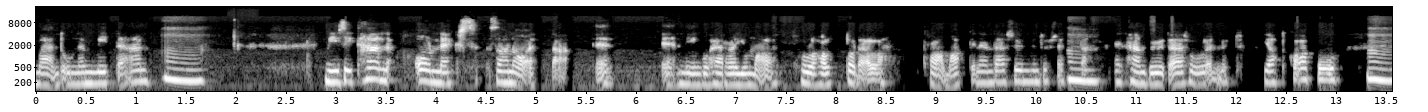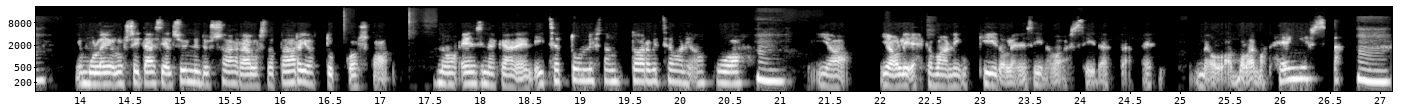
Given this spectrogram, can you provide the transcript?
Mä en tunne mitään. Mm. Niin sitten hän onneksi sanoi, että et, et, niin kuin Herra Jumala, sulla on ollut todella traumaattinen tämä synnytys, että mm. et hän pyytää sulle nyt jatkoapua. Mm. Ja mulla ei ollut sitä siellä synnytyssairaalasta tarjottu, koska no ensinnäkään en itse tunnistanut tarvitsevani apua. Mm. Ja, ja oli ehkä vaan niinku kiitollinen siinä vaiheessa siitä, että, että me ollaan molemmat hengissä. Mm.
